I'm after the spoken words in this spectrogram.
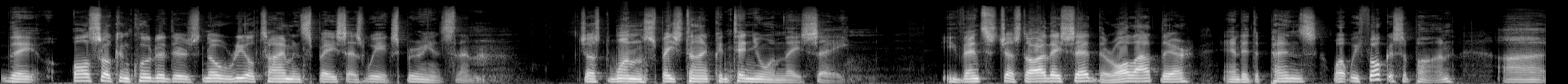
They also concluded there's no real time and space as we experience them. Just one space time continuum, they say. Events just are, they said, they're all out there, and it depends what we focus upon uh,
